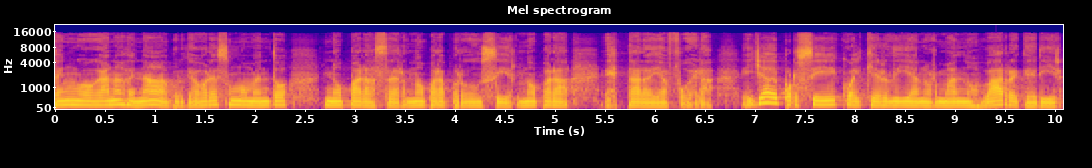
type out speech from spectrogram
tengo ganas de nada, porque ahora es un momento no para hacer, no para producir, no para estar ahí afuera. Y ya de por sí cualquier día normal nos va a requerir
